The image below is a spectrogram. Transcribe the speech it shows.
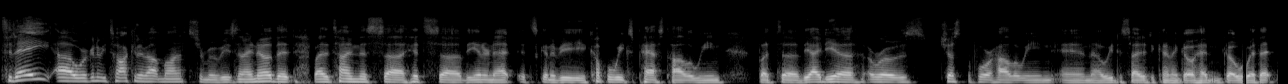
today uh, we're going to be talking about monster movies, and I know that by the time this uh, hits uh, the internet, it's going to be a couple weeks past Halloween. But uh, the idea arose just before Halloween, and uh, we decided to kind of go ahead and go with it.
